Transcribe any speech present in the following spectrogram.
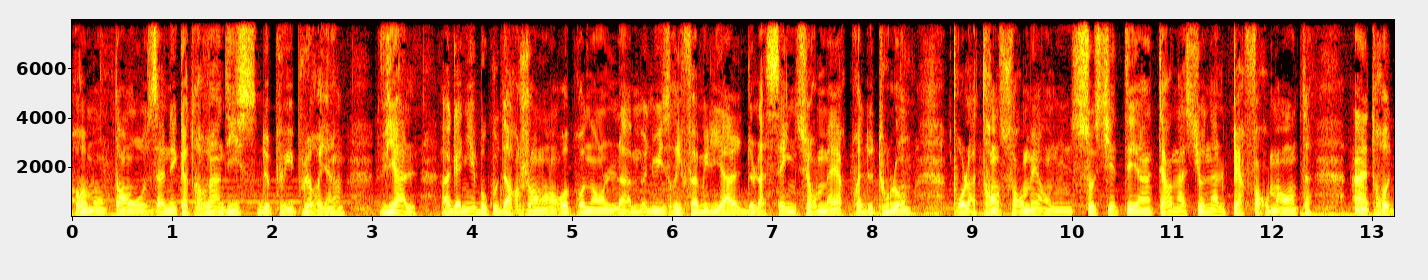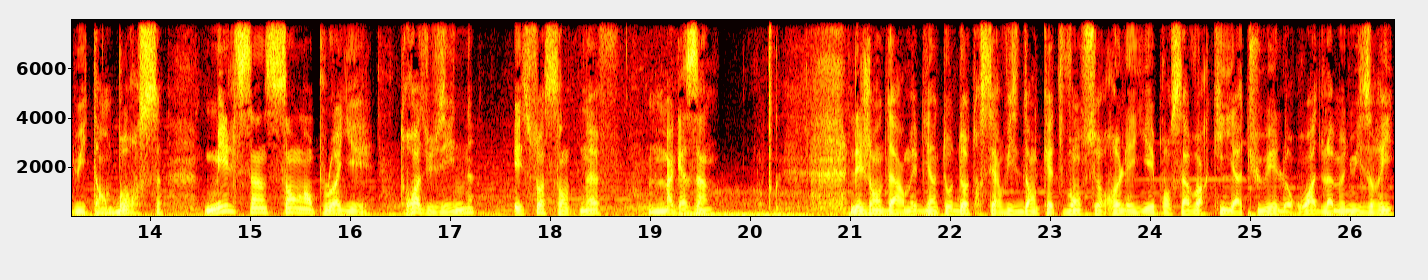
remontant aux années 90, depuis plus rien. Vial a gagné beaucoup d'argent en reprenant la menuiserie familiale de la Seine-sur-Mer près de Toulon pour la transformer en une société internationale performante, introduite en bourse, 1500 employés, 3 usines et 69 magasins. Les gendarmes et bientôt d'autres services d'enquête vont se relayer pour savoir qui a tué le roi de la menuiserie.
